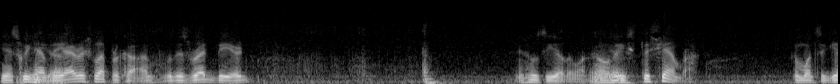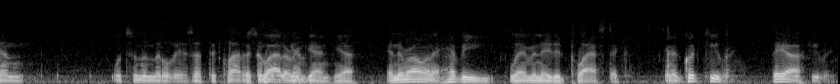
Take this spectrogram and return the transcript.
Yes, we have the Yeah. Irish leprechaun with his red beard. And who's the other one? Oh, the, the shamrock. And once again, what's in the middle there? Is that the Claddagh The Claddagh again? again, yeah. And they're all in a heavy laminated plastic. And a good key ring. They are. Good key ring.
